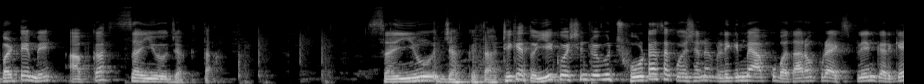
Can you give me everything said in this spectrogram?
बटे में आपका संयोजकता। संयोजकता, ठीक है? तो ये क्वेश्चन जो है वो छोटा सा क्वेश्चन है, लेकिन मैं आपको बता रहा हूँ, पूरा एक्सप्लेन करके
